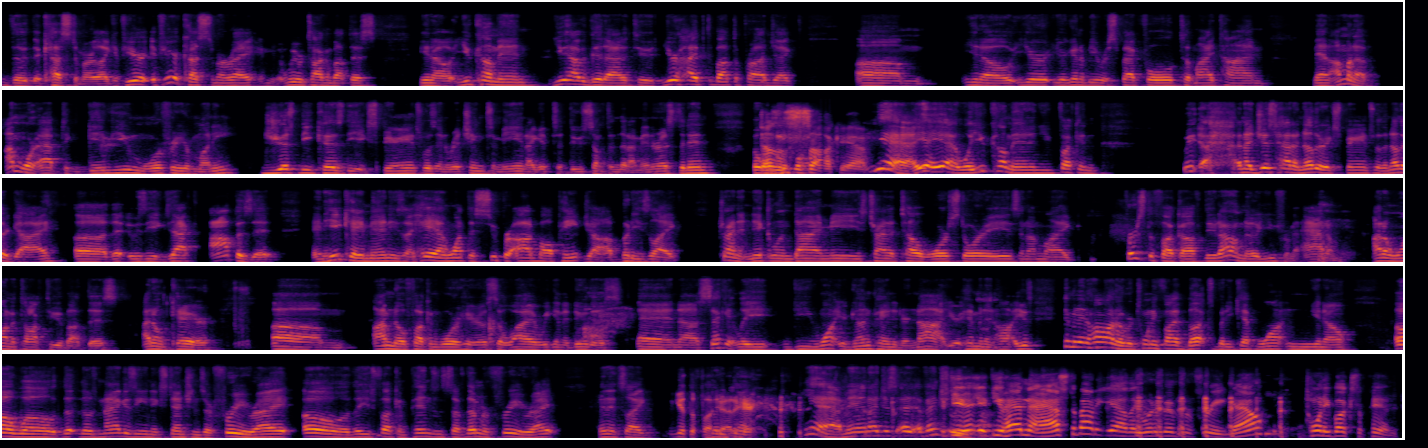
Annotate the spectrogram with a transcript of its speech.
the the customer. Like if you're if you're a customer, right? And we were talking about this. You know, you come in, you have a good attitude, you're hyped about the project. Um, you know, you're you're gonna be respectful to my time, man. I'm gonna I'm more apt to give you more for your money just because the experience was enriching to me and I get to do something that I'm interested in. But Doesn't people- suck, yeah. yeah, yeah, yeah. Well, you come in and you fucking we and I just had another experience with another guy uh that it was the exact opposite. And he came in, he's like, Hey, I want this super oddball paint job, but he's like trying to nickel and dime me, he's trying to tell war stories. And I'm like, first the fuck off, dude. I don't know you from Adam. I don't want to talk to you about this. I don't care. Um, I'm no fucking war hero, so why are we going to do this? And uh, secondly, do you want your gun painted or not? You're him and Han. He was him and Han over 25 bucks, but he kept wanting, you know, oh well, th- those magazine extensions are free, right? Oh, these fucking pins and stuff, them are free, right? And it's like, Get the fuck out of here. yeah, man. I just uh, If eventually, you if you hadn't asked about it, yeah, they would have been for free. Now, twenty bucks a pin.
